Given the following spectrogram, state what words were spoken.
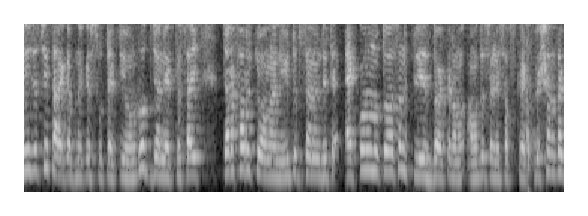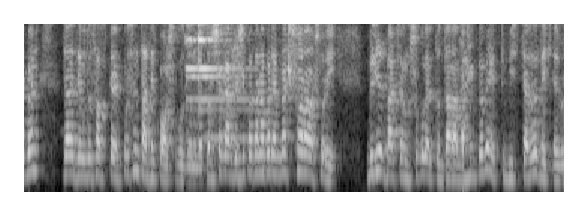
নিয়ে যাচ্ছি। তার আগে আপনাকে ছোট্ট একটি অনুরোধ জানিয়ে রাখতে চাই, যারা ফারুকি অনলাইন ইউটিউব চ্যানেলটিতে এখনও নতুন আছেন প্লিজ দয়া আমাদের চ্যানেল সাবস্ক্রাইব করে সাথে থাকবেন। যারা ইতিমধ্যে সাবস্ক্রাইব করেছেন, তাদেরকে অসংখ্য ধন্যবাদ। দর্শক, আর বেশি কথা না পারে আমরা সরাসরি ভিডিওর বাকি অংশগুলো একটু ধারাবাহিকভাবে, একটু বিস্তারিত দেখে আসব।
